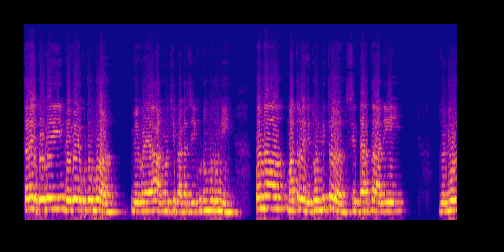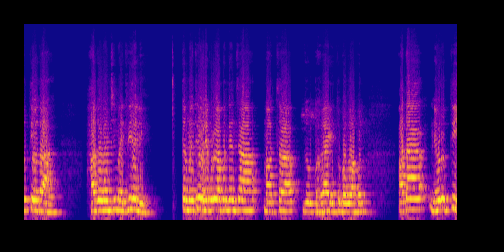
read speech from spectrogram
तर हे दोघेही वेगवेगळे कुटुंब वेगवेगळ्या अनोळखी प्रकारचे कुटुंब दोन्ही. पण मात्र हे दोन मित्र सिद्धार्थ आणि जो निवृत्ती होता हा दोघांची मैत्री झाली. तर मैत्री होण्यापूर्वी आपण त्यांचा मागचा जो भाग आहे तो बघू आपण. आता निवृत्ती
